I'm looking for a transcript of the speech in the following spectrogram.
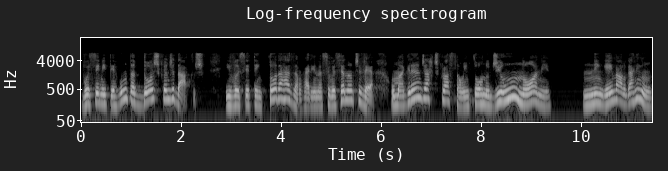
você me pergunta dos candidatos. E você tem toda a razão, Karina. Se você não tiver uma grande articulação em torno de um nome, ninguém vai a lugar nenhum.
